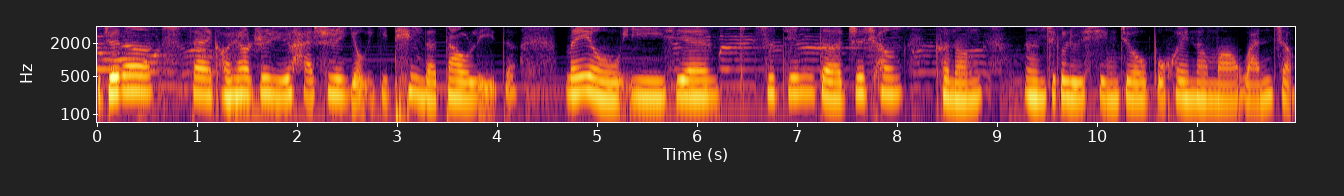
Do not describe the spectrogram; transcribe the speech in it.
我觉得在搞笑之余还是有一定的道理的。没有一些资金的支撑，可能嗯，这个旅行就不会那么完整，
